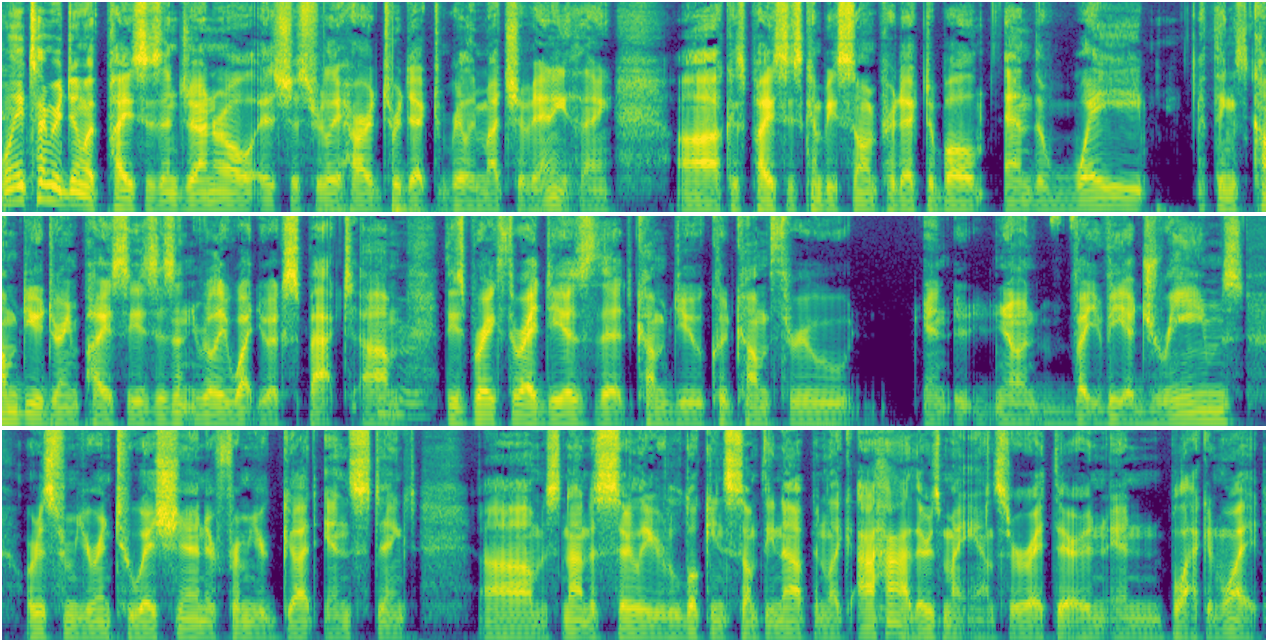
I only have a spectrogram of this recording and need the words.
well, anytime you're dealing with Pisces in general, it's just really hard to predict really much of anything because Pisces can be so unpredictable, and the way things come to you during Pisces isn't really what you expect. Um, Mhm. These breakthrough ideas that come to you could come through, in, you know, via, via dreams or just from your intuition or from your gut instinct. Um, it's not necessarily you're looking something up and like, aha, there's my answer right there in, in black and white.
